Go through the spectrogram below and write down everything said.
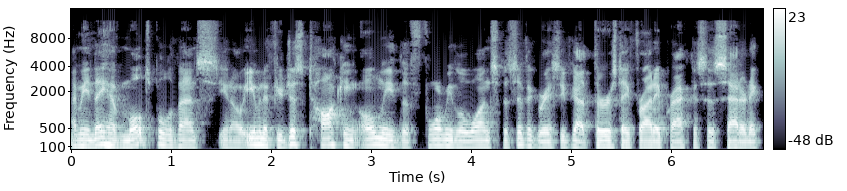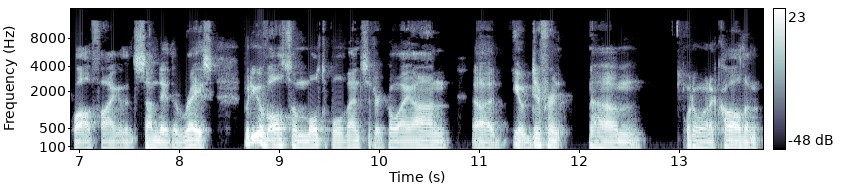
I mean, they have multiple events. You know, even if you're just talking only the Formula One specific race, you've got Thursday, Friday practices, Saturday qualifying, and then Sunday the race. But you have also multiple events that are going on. Uh, you know, different. Um, what do I want to call them?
